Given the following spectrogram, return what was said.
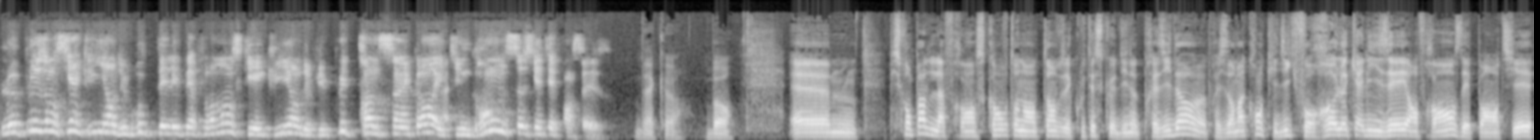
le plus ancien client du groupe Téléperformance, qui est client depuis plus de 35 ans, est une grande société française. D'accord. Bon. Euh, puisqu'on parle de la France, quand on entend, vous écoutez ce que dit notre président, le euh, président Macron, qui dit qu'il faut relocaliser en France des pans entiers,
